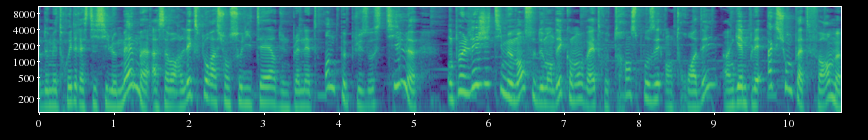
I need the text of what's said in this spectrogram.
De Metroid reste ici le même, à savoir l'exploration solitaire d'une planète on ne peut plus hostile, on peut légitimement se demander comment va être transposé en 3D un gameplay action-plateforme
